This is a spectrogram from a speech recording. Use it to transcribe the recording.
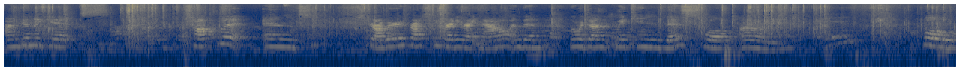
I'm gonna get chocolate and strawberry frosting ready right now. And then when we're done making this, we'll um, we'll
